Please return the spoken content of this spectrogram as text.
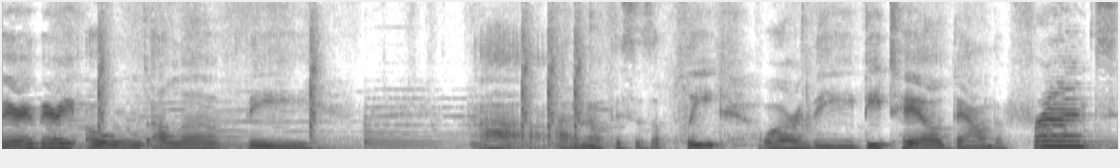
very, very old. I love the, uh, I don't know if this is a pleat or the detail down the front.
